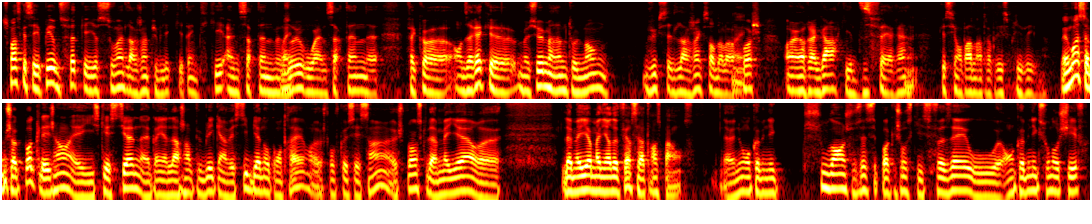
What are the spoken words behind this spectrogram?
Je pense que c'est pire du fait qu'il y a souvent de l'argent public qui est impliqué à une certaine mesure ou à une certaine. Euh, fait qu'on euh, dirait que monsieur, madame, tout le monde, vu que c'est de l'argent qui sort de leur poche, a un regard qui est différent que si on parle d'entreprise privée. Mais moi, ça me choque pas que les gens euh, ils se questionnent quand il y a de l'argent public investi. Bien au contraire, je trouve que c'est sain. Je pense que la meilleure, la meilleure manière de faire, c'est la transparence. Nous, on communique souvent, je sais, c'est pas quelque chose qui se faisait où euh, on communique sur nos chiffres.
